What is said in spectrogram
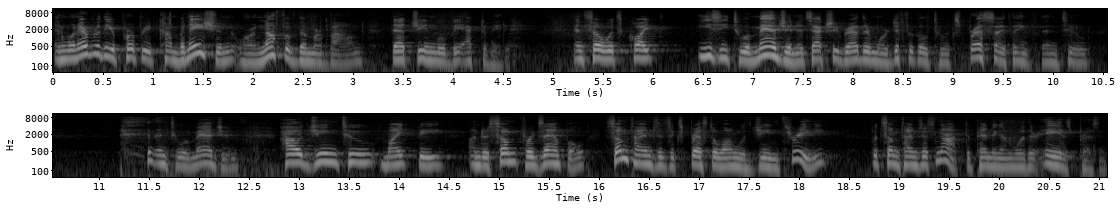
And whenever the appropriate combination, or enough of them, are bound, that gene will be activated. And so it's quite easy to imagine. It's actually rather more difficult to express, I think, than to, than to imagine how gene 2 might be under some, for example, sometimes it's expressed along with gene 3, but sometimes it's not, depending on whether A is present.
